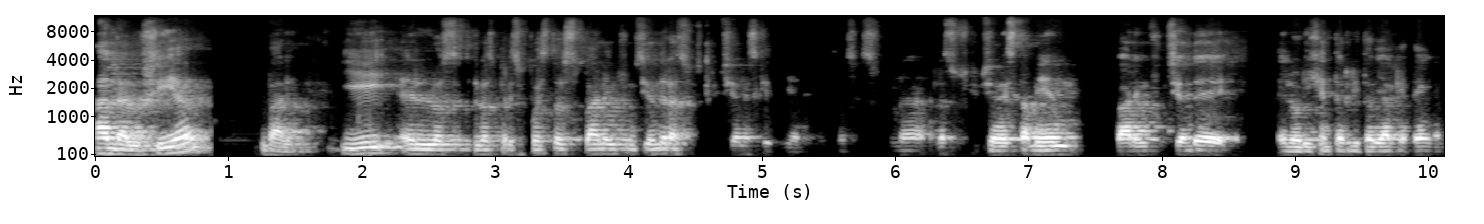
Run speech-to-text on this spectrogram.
Andalucía, Vale, y eh, los, los, presupuestos van en función de las suscripciones que tienen. Entonces, las suscripciones también van en función del el origen territorial que tengan.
